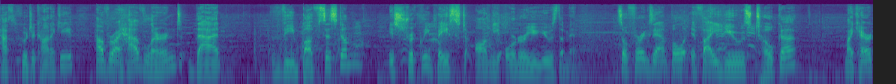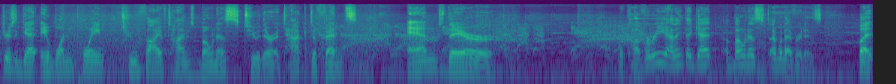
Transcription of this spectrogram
Kaneki. However, I have learned that the buff system is strictly based on the order you use them in. So for example, if I use Toka, my characters get a 1.25 times bonus to their attack, defense, and their recovery. I think they get a bonus, uh, whatever it is. But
